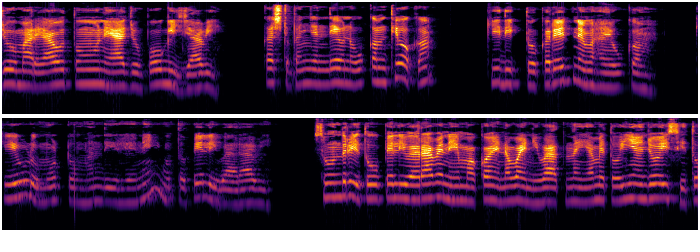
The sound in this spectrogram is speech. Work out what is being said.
જો મારે આવતું ને આજો પોગી જ આવી. કષ્ટભંજન દેવનો હુકમ થયો કા? કીડીક તો કરે જ ને વહાય હુકમ. કેવડું મોટું મંદિર હે નહીં? હું તો પહેલી વાર આવી. સુંદરી, તું પહેલી વાર આવે ને એમાં કઈ નવાઈની વાત નહીં. અમે તો અહીંયા જોઈશી તો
